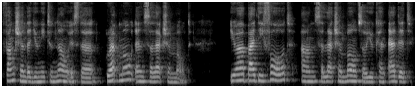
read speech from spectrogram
function that you need to know is the grab mode and selection mode you are by default on selection mode, so you can edit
